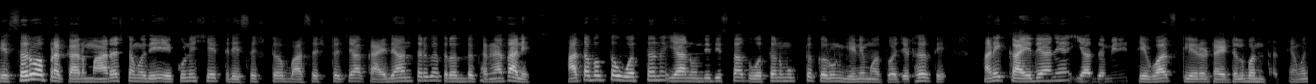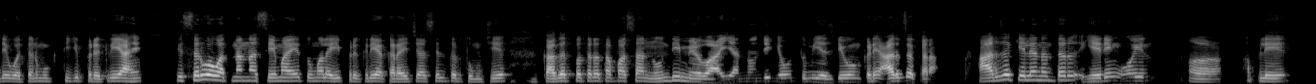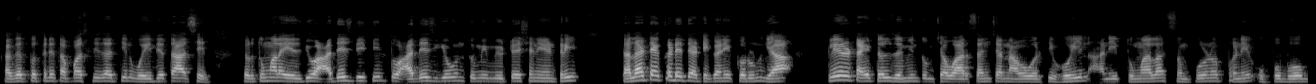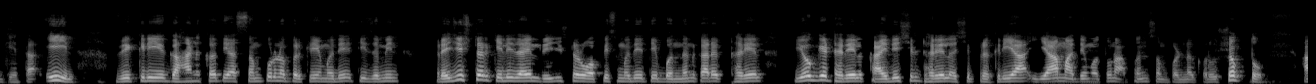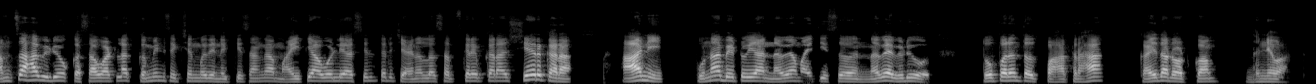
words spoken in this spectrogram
हे सर्व प्रकार महाराष्ट्रामध्ये एकोणीसशे त्रेसष्ट बासष्टच्या कायद्याअंतर्गत रद्द करण्यात आले. आता फक्त वतन या नोंदी दिसतात. वतनमुक्त करून घेणे महत्त्वाचे ठरते. आणि कायद्याने या जमिनी तेव्हाच क्लिअर टायटल बनतात. त्यामध्ये वतनमुक्तीची प्रक्रिया आहे. ती सर्व वतनांना सेम आहे. तुम्हाला ही प्रक्रिया करायची असेल तर तुमचे कागदपत्र तपासा नोंदी मिळवा. या नोंदी घेऊन तुम्ही एसकडे अर्ज करा. अर्ज केल्यानंतर हिअरिंग होईल आपले कागदपत्रे तपासली जातील वैधता असेल तर तुम्हाला एस डी आदेश देतील. तो आदेश घेऊन तुम्ही म्युटेशन एंट्री तलाट्याकडे त्या ठिकाणी करून घ्या. क्लिअर टायटल जमीन तुमच्या वारसांच्या नावावरती होईल आणि तुम्हाला संपूर्णपणे उपभोग घेता येईल. विक्री गहाणखत या संपूर्ण प्रक्रियेमध्ये ती जमीन रजिस्टर केली जाईल. रजिस्टर ऑफिसमध्ये ते बंधनकारक ठरेल योग्य ठरेल कायदेशीर ठरेल अशी प्रक्रिया या माध्यमातून आपण संपन्न करू शकतो. आमचा हा व्हिडिओ कसा वाटला कमेंट सेक्शनमध्ये नक्की सांगा. माहिती आवडली असेल तर चॅनलला सबस्क्राईब करा शेअर करा आणि पुन्हा भेटूया नव्या माहितीसह नव्या व्हिडिओ तोपर्यंत पाहत रहा. कायदा डॉट कॉम. धन्यवाद.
